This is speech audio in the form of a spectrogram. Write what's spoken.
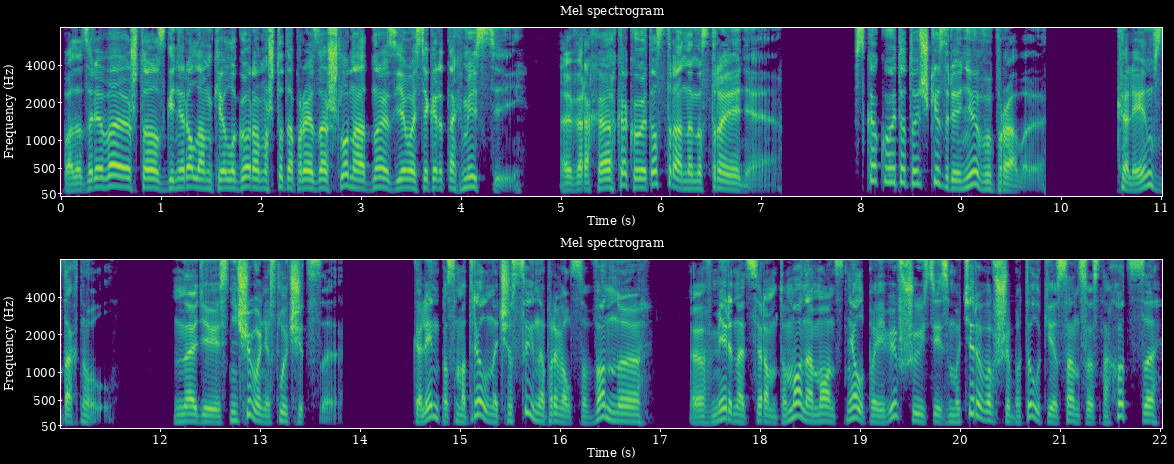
«Подозреваю, что с генералом Килгором что-то произошло на одной из его секретных миссий. А в верхах какое-то странное настроение. С какой-то точки зрения вы правы. Колейн вздохнул. Надеюсь, ничего не случится. Колейн посмотрел на часы и направился в ванную. В мире над серым туманом он снял появившуюся из мутировавшей бутылки эссенцию сноходца.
